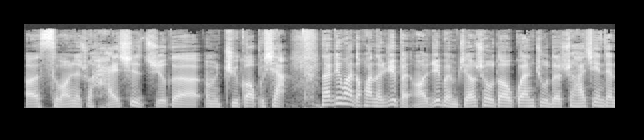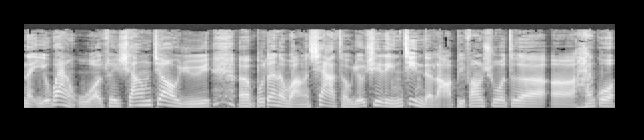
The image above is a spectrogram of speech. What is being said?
呃死亡人数还是这个嗯居高不下。那另外的话呢，日本啊，日本比较受到关注的是它现在呢一万五，所以相较于呃，不断的往下走，尤其临近的了啊，比方说这个呃韩国，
